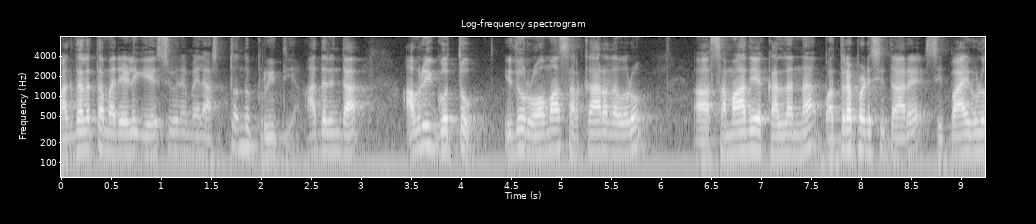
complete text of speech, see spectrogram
ಮಗ್ದಲತ ಮರಿಯಳಿಗೆ ಯೇಸುವಿನ ಮೇಲೆ ಅಷ್ಟೊಂದು ಪ್ರೀತಿ. ಆದ್ದರಿಂದ ಅವರಿಗೆ ಗೊತ್ತು, ಇದು ರೋಮಾ ಸರ್ಕಾರದವರು ಸಮಾಧಿಯ ಕಲ್ಲನ್ನು ಭದ್ರಪಡಿಸಿದ್ದಾರೆ, ಸಿಪಾಯಿಗಳು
